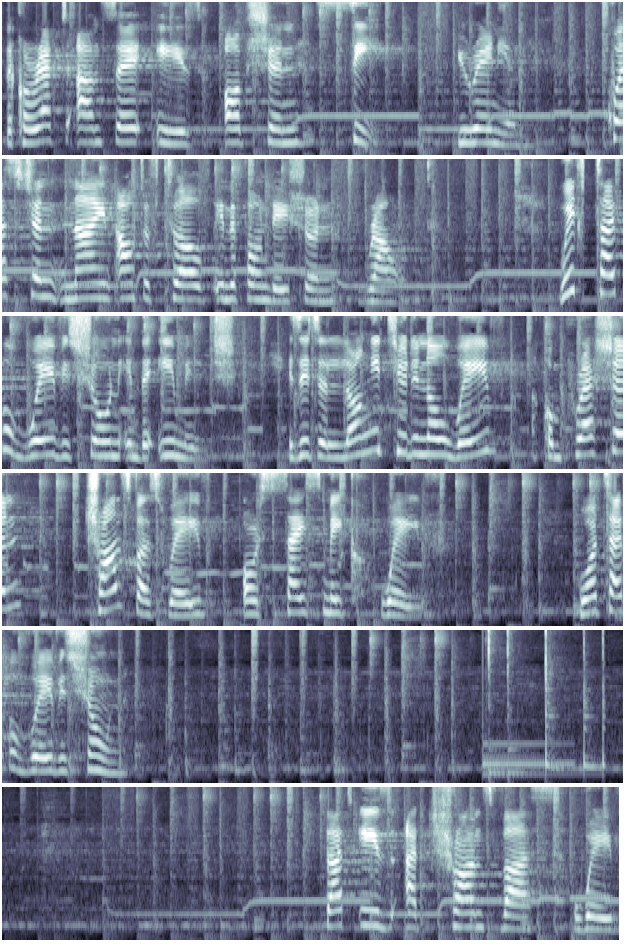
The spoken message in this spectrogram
The correct answer is option C, uranium. Question 9 out of 12 in the foundation round. Which type of wave is shown in the image? Is it a longitudinal wave, a compression, transverse wave, or seismic wave? What type of wave is shown? That is a transverse wave.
